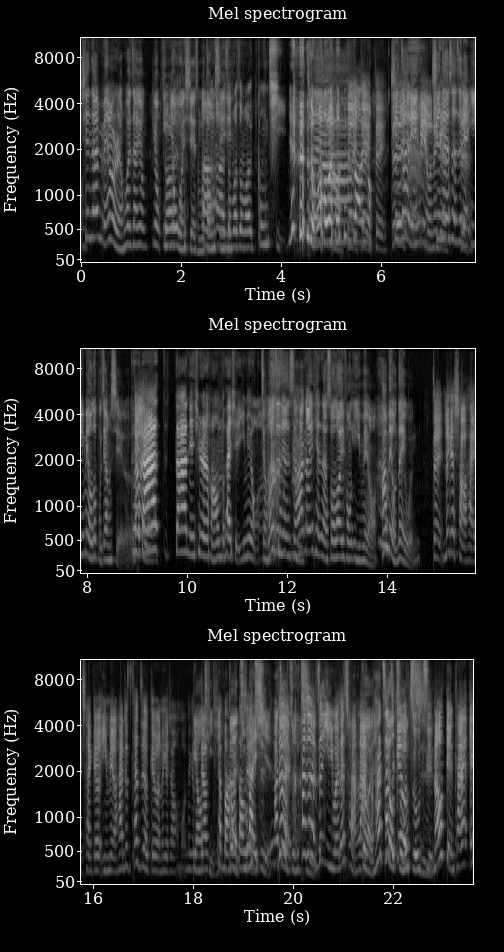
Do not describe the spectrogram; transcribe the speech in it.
现在没有人会在用用应用文写什么东西，什么什么宫崎，什么我不知道用。对现在连现在甚至连 email 都不这样写了。对，大家大家年轻人好像不太写 email。讲到这件事，他那一天才收到一封 email，他没有内文。对，那个小孩才给我 email，他就他只有给我那个叫什么那个标题，他把它当赖写，他对，他真的是以为在传赖，对他只有给我主旨，然后点开，哎，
